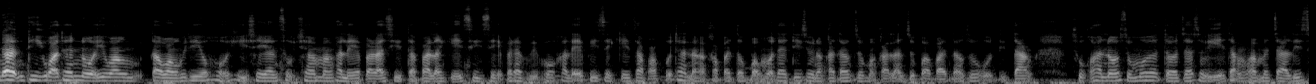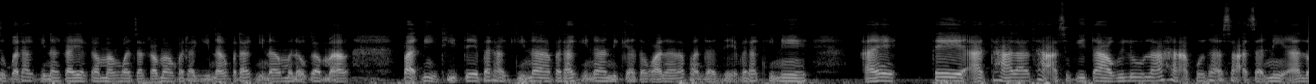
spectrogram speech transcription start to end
นันทิวัฒโนอิวังตวังวิทยโหหิชยันสุชามังคะเลปราชิตปาลังเกสีเสปะวิโภคะเลปิเสเกสัพพุทธนาคปโตปโมดติสุนักตังสุมังคลังสุปปันตังสุอุติตังสุขโนสุโมโตจะสุเยตังพรมจาริสุปทักกินังกายกรรมังวาจากรรมังปทักกินังปทักกินังมโนกรรมัง ปณิทิเตปทักกินาปทักกินานิกาตวานาลพันตันเตปทักกิเนไอเตอัฏฐาลถาสุกิตาวิลุละหาพุทธศาสนีอโล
